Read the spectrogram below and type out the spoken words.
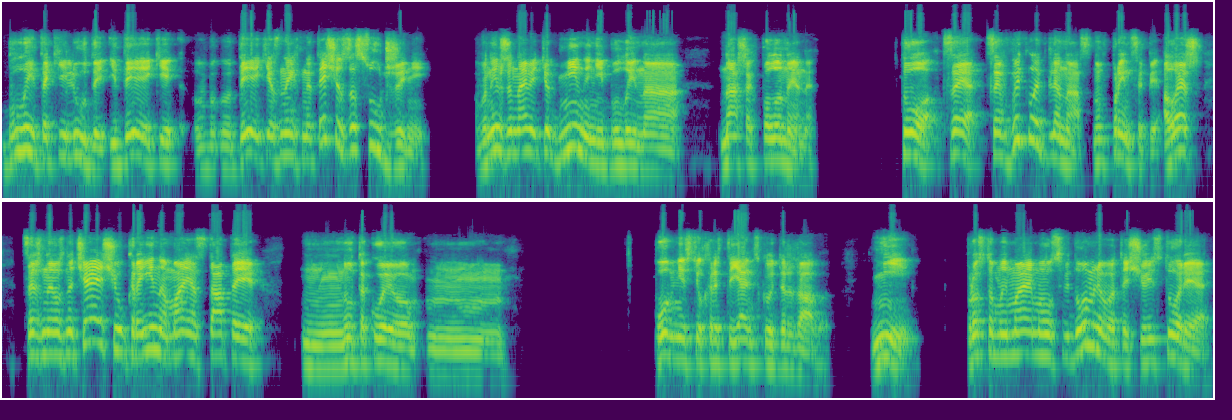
були такі люди, і деякі, деякі з них не те, що засуджені, вони вже навіть обмінені були на наших полонених, то це, це виклик для нас, ну в принципі, але ж це ж не означає, що Україна має стати ну такою м, повністю християнською державою. Ні. Просто ми маємо усвідомлювати, що історія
